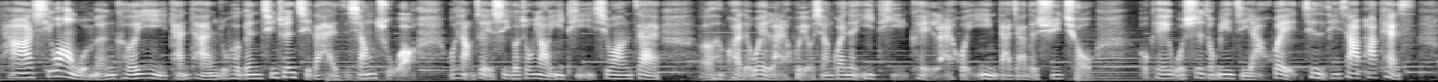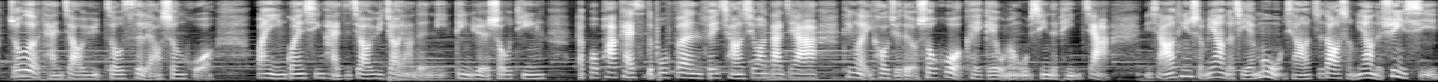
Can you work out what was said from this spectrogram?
他希望我们可以谈谈如何跟青春期的孩子相处哦。我想这也是一个重要议题，希望在呃很快的未来会有相关的议题可以来回应大家的需求。OK，我是总编辑雅慧，亲子天下 Podcast，周二谈教育，周四聊生活。欢迎关心孩子教育教养的你订阅收听 Apple Podcast 的部分，非常希望大家听了以后觉得有收获，可以给我们五星的评价。你想要听什么样的节目？想要知道什么样的讯息？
